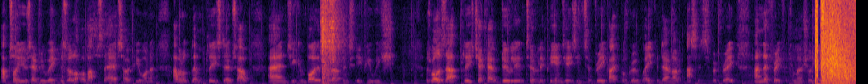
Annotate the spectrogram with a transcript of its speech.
apps I use every week. There's a lot of apps there, so if you want to have a look then please do so. And you can buy them for those links if you wish. As well as that, please check out Doodly and PNGs. It's a free Facebook group where you can download assets for free and they're free for commercial use.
